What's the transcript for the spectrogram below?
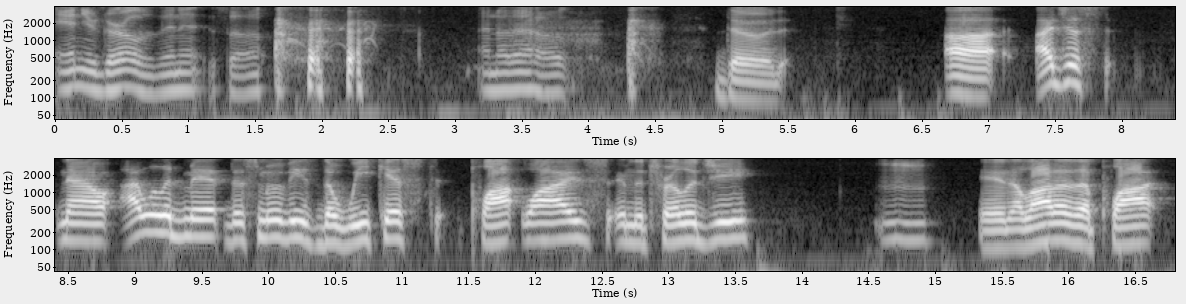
and your girl was in it, so I know that helped. Dude. Uh, I just now I will admit this movie's the weakest plot wise in the trilogy. hmm In a lot of the plot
